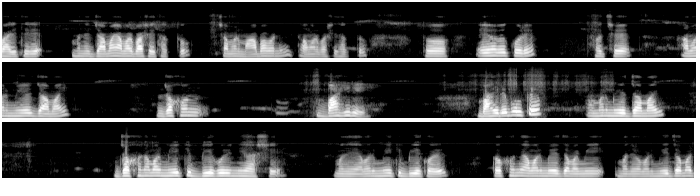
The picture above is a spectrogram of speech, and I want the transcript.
বাড়িতে মানে জামাই আমার বাসায় থাকতো, হচ্ছে আমার মা বাবা নেই তো আমার বাসায় থাকতো। তো এইভাবে করে হচ্ছে আমার মেয়ের জামাই যখন বাহিরে বাহিরে বলতে আমার মেয়ের জামাই যখন আমার মেয়েকে বিয়ে করে নিয়ে আসে মানে আমার মেয়েকে বিয়ে করে তখনই আমার মেয়ের জামাই মেয়ে মানে আমার মেয়ের জামার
